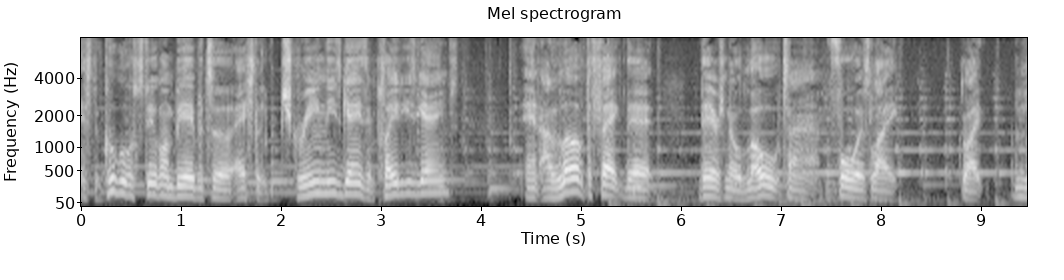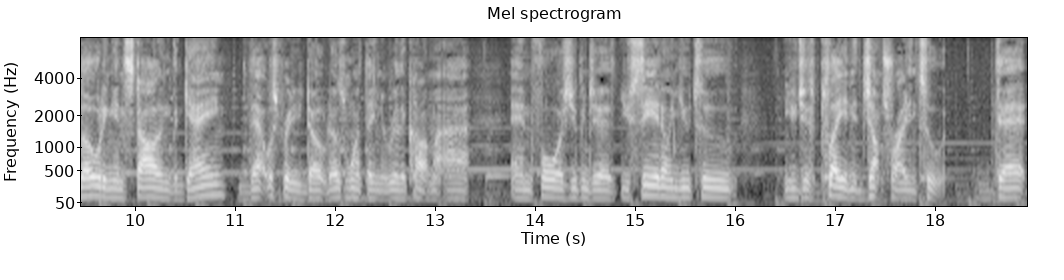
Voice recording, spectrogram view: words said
is the Google still going to be able to actually stream these games and play these games? And I love the fact that there's no load time for it's like like loading installing the game that was pretty dope that was one thing that really caught my eye and for us you can just you see it on youtube you just play and it jumps right into it that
